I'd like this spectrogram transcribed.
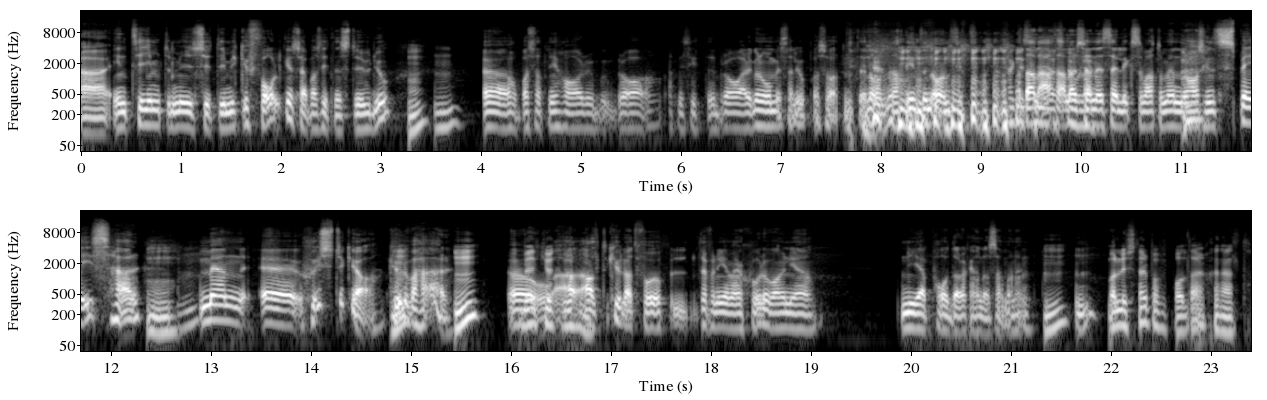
Uh, intimt och mysigt, det är mycket folk i en så här pass liten studio. Eh, hoppas att ni har bra, att ni sitter bra ergonomiskt allihopa så att inte någon, att inte någon sitter, att alla, att alla känner sig liksom att de ändå har sin space här. Men uh, schysst tycker jag, kul att vara här. Mm. Här. alltid kul att få upp, träffa nya människor och vara i nya, nya poddar och andra sammanhang. Mm. Vad lyssnar du på för poddar generellt?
